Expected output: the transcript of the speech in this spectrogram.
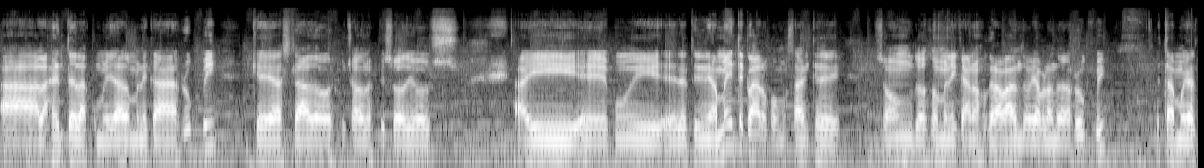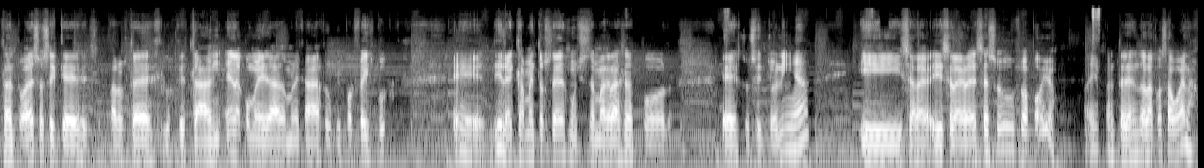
a la gente de la comunidad dominicana rugby, que ha estado escuchando los episodios ahí muy detenidamente. Claro, como saben que son dos dominicanos grabando y hablando de rugby, están muy al tanto de eso, así que para ustedes, los que están en la comunidad dominicana de rugby por Facebook, eh, directamente a ustedes, muchísimas gracias por eh, su sintonía y se, le, agradece su, apoyo, manteniendo la cosa buena.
